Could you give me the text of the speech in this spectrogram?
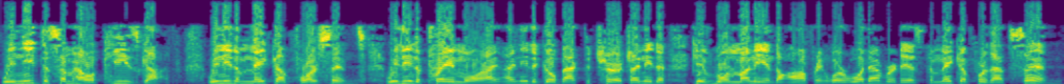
we need to somehow appease God. We need to make up for our sins. We need to pray more. I, I need to go back to church. I need to give more money in the offering or whatever it is to make up for that sin.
